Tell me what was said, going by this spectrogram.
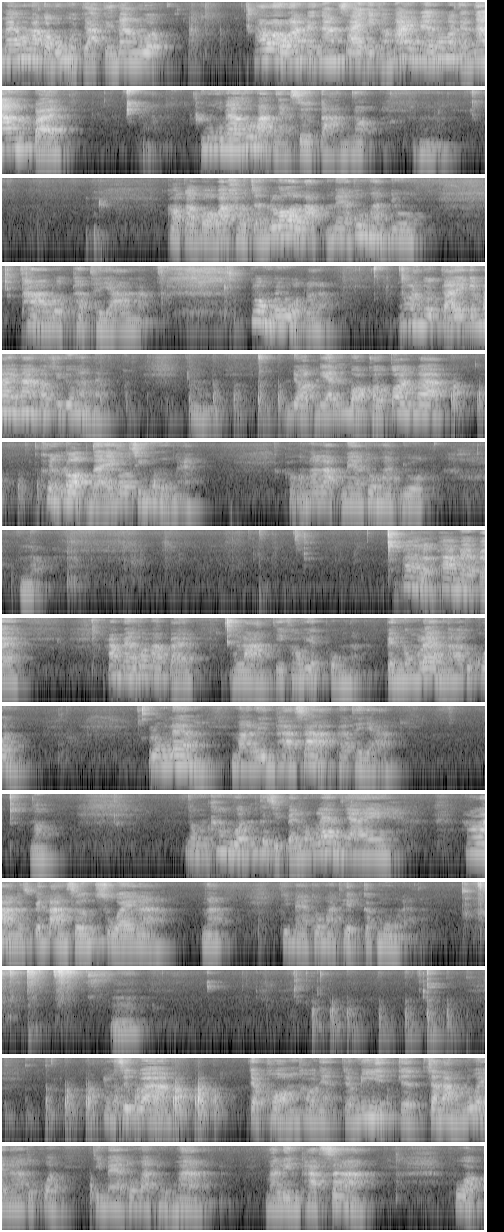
แม่เข้ามากับบ่ฮู้จักสินั่งรถเขาบอกว่าให้นั่งใส่เอกมัยแม่เข้ามาก็นั่งไปมูแมวโทมัสเนี่ยซื้อตามเนาะเขาก็บอกว่าเขาจะรอรับแม่โทมัสอยู่ทารถพัทยาน่ะล่วงไปหมดแล้วน่ะงานรถไกลก็ไม่มากเขาสิอยู่หันน่ะอืม หยอดเหรียญบอกเขาก่อนว่า ขึ้นรอบใดเขาสิงหูไงเขาก็มารับแม่โทรมัสอยู่น่ะพาพาแม่ไปพาแม่โทมัสไปหลานที่เขาเฮ็ดผมน่ะ เป็นโรงแรมนะคะทุกคน โรงแรมมารินพาซาพัทยา เนาะลงข้างบนก็สิเป็นโรงแรมใหญ่ ข้างล่างก็จะเป็นร้านเสริมสวยน่ะนะ ที่แม่โทรมาเทปกับหมูน่ะอืมรู้สึกว่าเจ้าของเขาเนี่ย จะมีจะจะร่ำรวยนะทุกคนที่แม่โทรมาถูกมากมารินพาซาพวก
